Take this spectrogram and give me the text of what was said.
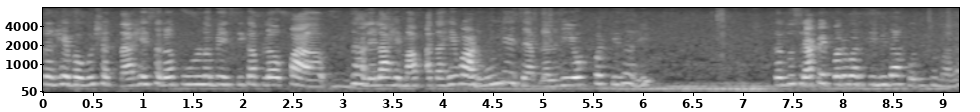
तर हे बघू शकता हे सगळं पूर्ण बेसिक आपलं पा झालेलं आहे माप. आता हे वाढवून घ्यायचं आहे आपल्याला. ही योगपट्टी झाली. तर दुसऱ्या पेपरवरती मी दाखवते तुम्हाला.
